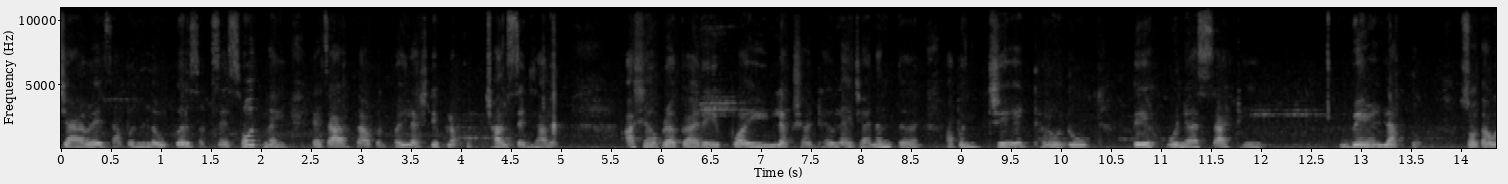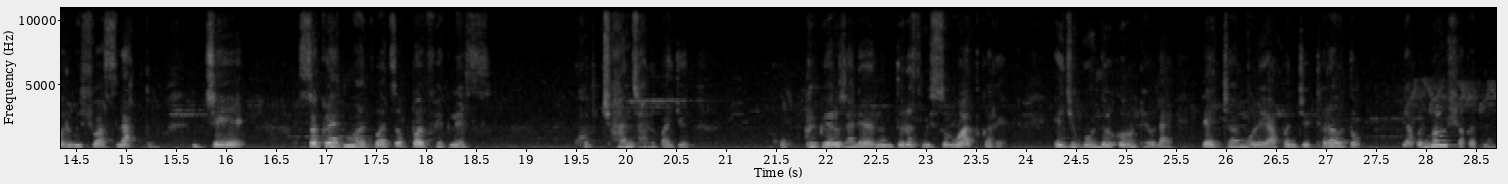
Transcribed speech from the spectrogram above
ज्यावेळेस आपण लवकर सक्सेस होत नाही याचा अर्थ आपण पहिल्या स्टेपला खूप छान सेट झालो अशा प्रकारे पॉईंट लक्षात ठेवल्याच्या नंतर आपण जे ठरवतो ते होण्यासाठी वेळ लागतो. स्वतःवर विश्वास लागतो. जे सगळ्यात महत्त्वाचं परफेक्टनेस खूप छान झालं पाहिजे. खूप प्रिपेअर झाल्यानंतरच मी सुरुवात करेन. हे जी गोंधळ करून ठेवला आहे त्याच्यामुळे आपण जे ठरवतो ते आपण मिळू शकत नाही.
